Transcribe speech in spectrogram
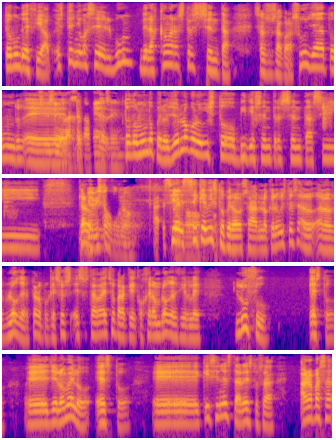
todo el mundo decía, este año va a ser el boom de las cámaras 360. Samsung sacó la suya, todo el mundo... Eh, sí, sí, también, sí. Todo el mundo, pero yo luego no he visto vídeos en 360 así... Claro, he visto uno. Ah, sí, sí que he visto, pero o sea, lo que no he visto es a, los bloggers, claro, porque eso, eso estaba hecho para que cogiera un blogger y decirle, Luzu, esto, eh, Yelomelo, esto, eh, Casey Nestar, esto, o sea, ahora pasa,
